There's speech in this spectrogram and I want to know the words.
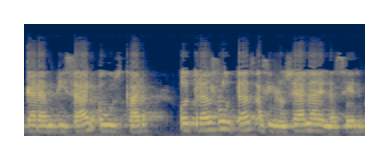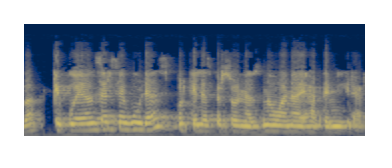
garantizar o buscar otras rutas, así no sea la de la selva, que puedan ser seguras porque las personas no van a dejar de migrar.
